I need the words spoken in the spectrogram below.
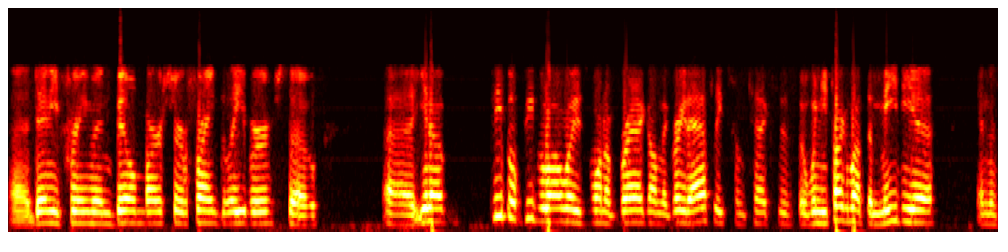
uh, Denne Freeman, Bill Mercer, Frank Glieber. So uh, you know, people people always want to brag on the great athletes from Texas, but when you talk about the media and the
